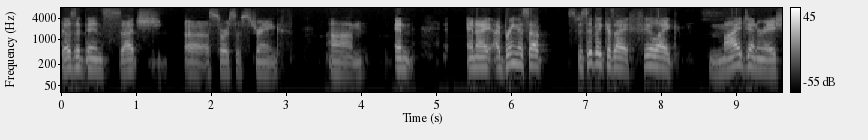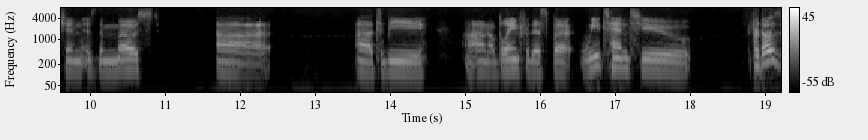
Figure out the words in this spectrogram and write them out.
those have been such a source of strength. Um, and and I, I bring this up specifically because I feel like my generation is the most uh, uh, to be I don't know blamed for this, but we tend to for those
